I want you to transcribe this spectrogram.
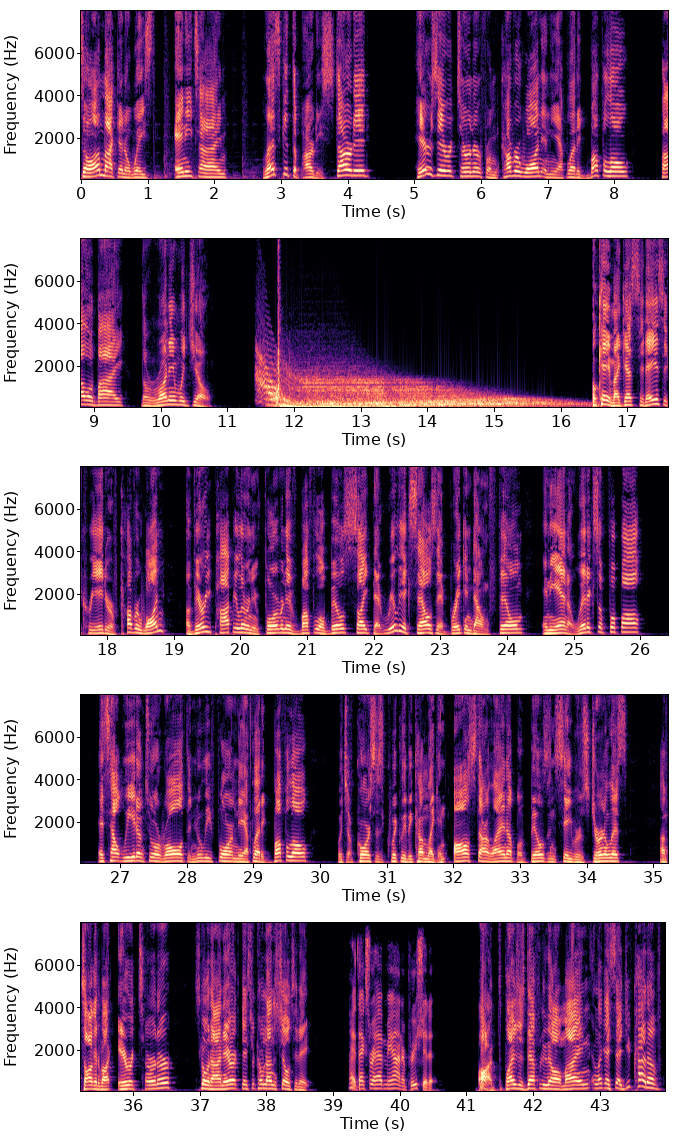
So I'm not going to waste any time. Let's get the party started. Here's Erik Turner from Cover One in the Athletic Buffalo, followed by The Run-In With Joe. Okay, my guest today is the creator of Cover One, a very popular and informative Buffalo Bills site that really excels at breaking down film and the analytics of football. It's helped lead him to a role at the newly formed The Athletic Buffalo, which of course has quickly become like an all star lineup of Bills and Sabres journalists. I'm talking about Erik Turner. What's going on, Erik? Thanks for coming on the show today. Hey, thanks for having me on. I appreciate it. Oh, the pleasure's definitely all mine. And like I said, you've kind of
